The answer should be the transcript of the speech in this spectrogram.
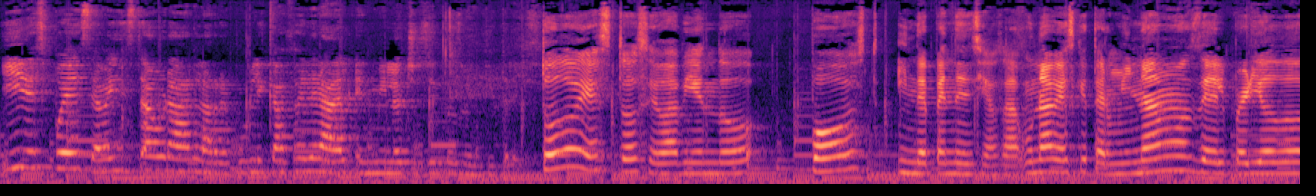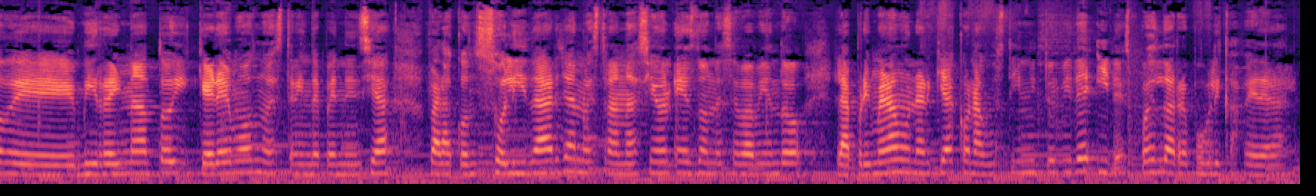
Y después se va a instaurar la República Federal en 1823. Todo esto se va viendo post independencia, o sea, una vez que terminamos del periodo de virreinato y queremos nuestra independencia para consolidar ya nuestra nación, es donde se va viendo la primera monarquía con Agustín Iturbide y después la República Federal.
